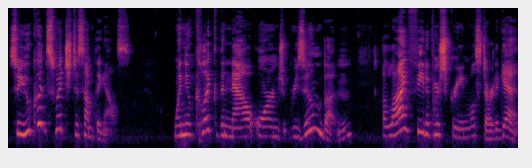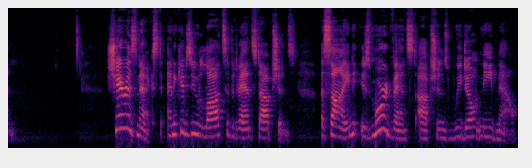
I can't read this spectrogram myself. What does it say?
So you could switch to something else. When you click the now orange Resume button, a live feed of your screen will start again. Share is next, and it gives you lots of advanced options. Assign is more advanced options we don't need now.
